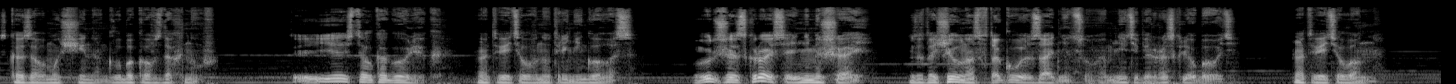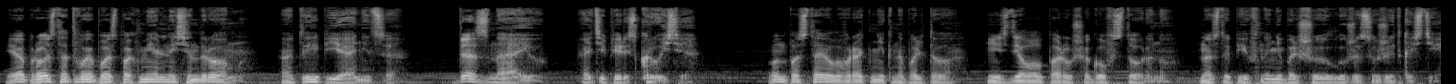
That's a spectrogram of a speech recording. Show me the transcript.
сказал мужчина, глубоко вздохнув. «Ты есть алкоголик», — ответил внутренний голос. «Лучше скройся и не мешай. Затащил нас в такую задницу, а мне теперь расхлебывать», — ответил он. «Я просто твой постпохмельный синдром, а ты пьяница». «Да знаю, а теперь скройся». Он поставил воротник на пальто и сделал пару шагов в сторону, наступив на небольшую лужицу жидкости.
